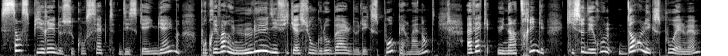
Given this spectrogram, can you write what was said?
s'inspirer de ce concept d'escape game pour prévoir une ludification globale de l'expo permanente avec une intrigue qui se déroule dans l'expo elle-même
